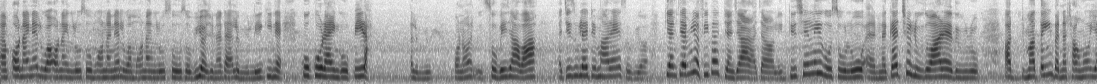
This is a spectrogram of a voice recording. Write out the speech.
အမ်အွန်လိုင်းနဲ့လူကအွန်လိုင်းလို့ဆိုမအွန်လိုင်းနဲ့လူကမအွန်လိုင်းလို့ဆိုဆိုပြီးတော့ရှင်နဲ့တက်အဲ့လိုမျိုးလေးကီနဲ့ကိုကိုတိုင်ကိုပေးတာအဲ့လိုမျိုးပေါ့နော်ဆိုပေးကြပါ အကျေးဇူးလည်းတင်ပါတယ်ဆိုပြီးတော့ပြန်ပြန်ပြီးတော့ feedback ပြန်ကြရတာကြတော့လေဒီချင်းလေးကိုဆိုလို့အဲငကက်ချွတ်လူသွားတဲ့သူတို့အာဒီမှာသိန်းဘယ်နှထောင်တော့ရ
